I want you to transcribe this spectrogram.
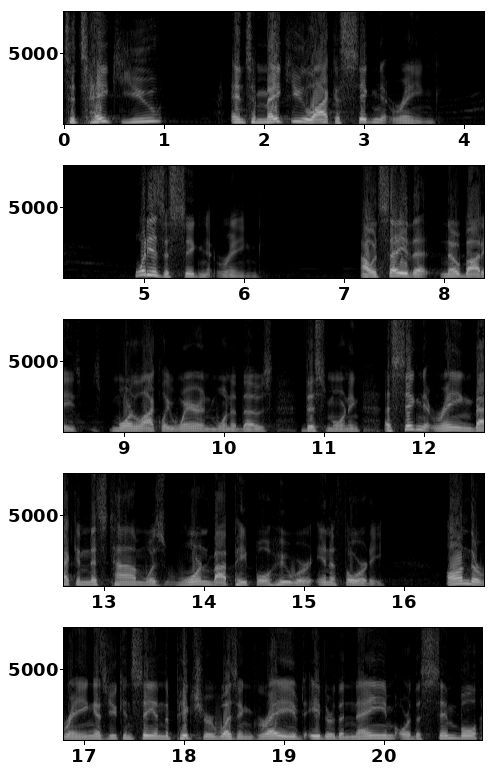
to take you and to make you like a signet ring. What is a signet ring? I would say that nobody's more likely wearing one of those this morning. A signet ring back in this time was worn by people who were in authority. On the ring, as you can see in the picture, was engraved either the name or the symbol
